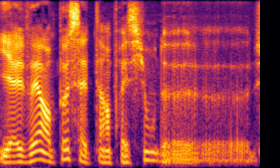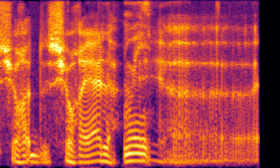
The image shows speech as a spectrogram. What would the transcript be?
il y avait un peu cette impression de, de, sur, de surréel Oui. et, euh,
